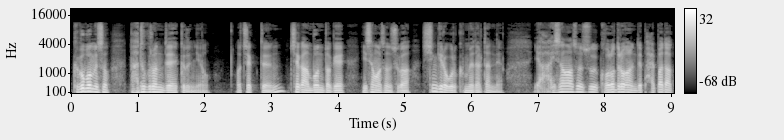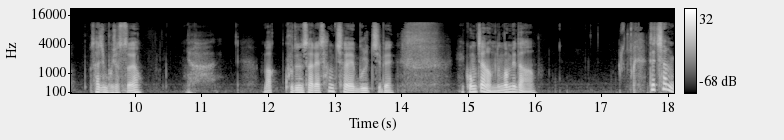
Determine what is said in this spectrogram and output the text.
그거 보면서 나도 그런데 했거든요. 어쨌든 제가 안 본 덕에 이상화 선수가 신기록으로 금메달 땄네요. 야 이상화 선수 걸어 들어가는데 발바닥 사진 보셨어요? 야, 막 굳은 살에 상처에 물집에 공짜는 없는 겁니다. 근데 참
